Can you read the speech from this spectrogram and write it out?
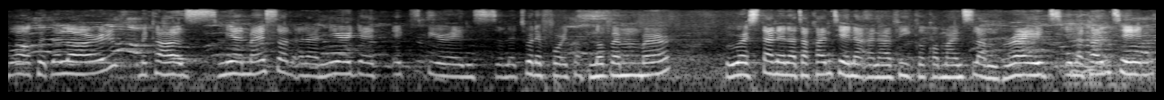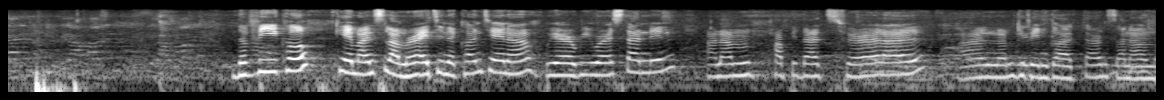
walk with the Lord because me and my son had a near death experience on the 24th of November. We were standing at a container and a vehicle come and slammed right in the container. The vehicle came and slammed right in the container where we were standing, and I'm happy that we're alive, and I'm giving God thanks, and, I'm,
